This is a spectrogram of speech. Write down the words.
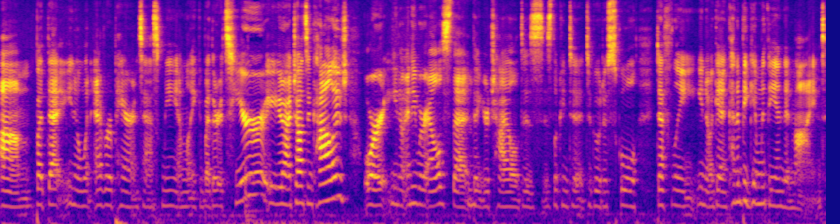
Um, but that you know, whenever parents ask me, I'm like whether it's here, you know, at Johnson College or you know anywhere else that mm-hmm. that your child is is looking to to go to school, definitely you know again kind of begin with the end in mind,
